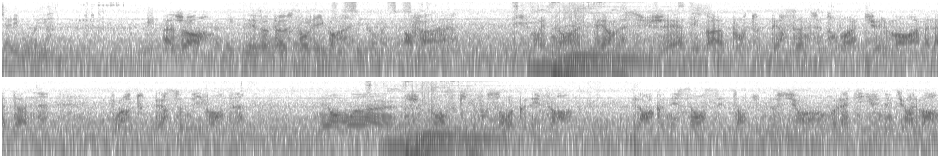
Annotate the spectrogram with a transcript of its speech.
J'allais mourir. Agent, les otages sont libres. Enfin, libre étant un terme sujet à débat pour toute personne se trouvant actuellement à Manhattan, voire toute personne vivante. Néanmoins, je pense qu'ils vous sont reconnaissants. La reconnaissance étant une notion relative, naturellement.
